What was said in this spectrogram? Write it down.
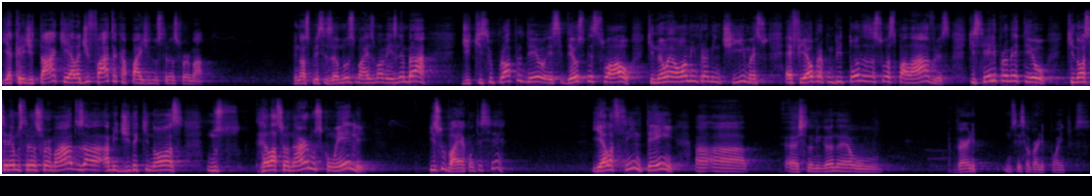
E acreditar que ela de fato é capaz de nos transformar. E nós precisamos mais uma vez lembrar de que se o próprio Deus, esse Deus pessoal, que não é homem para mentir, mas é fiel para cumprir todas as suas palavras, que se ele prometeu que nós seremos transformados à, medida que nós nos relacionarmos com ele, isso vai acontecer. E ela sim tem, a, a, se não me engano é o Verne, não sei se é o Verne Pointers,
